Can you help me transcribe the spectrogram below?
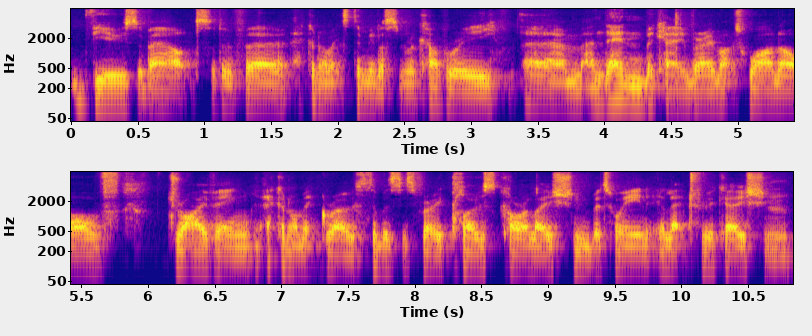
views about sort of uh, economic stimulus and recovery, um, and then became very much one of driving economic growth. There was this very close correlation between electrification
